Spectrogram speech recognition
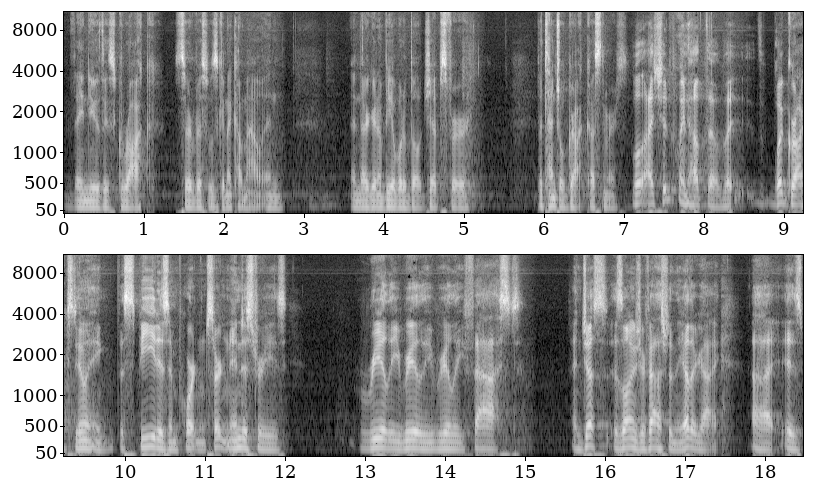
they knew this Groq service was going to come out and and they're going to be able to build chips for potential Groq customers. Well, I should point out though, but what Groq's doing, the speed is important. Certain industries really, really, really fast, and just as long as you're faster than the other guy, uh, is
